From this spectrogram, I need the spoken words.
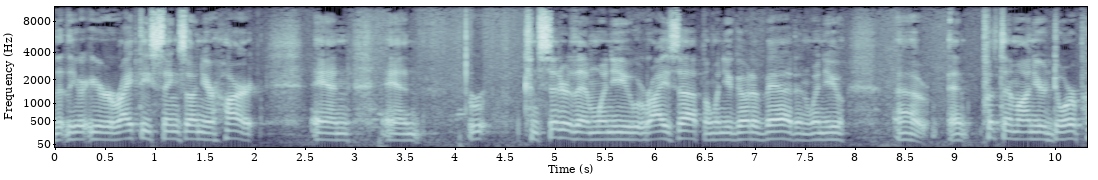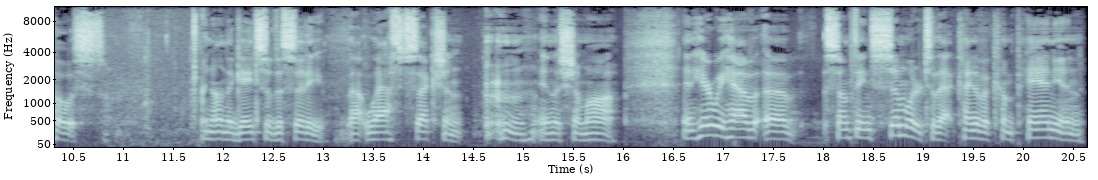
that you're, you're to write these things on your heart and and consider them when you rise up and when you go to bed and when you uh, and put them on your doorposts and on the gates of the city, that last section in the Shema. And here we have uh, something similar to that, kind of a companion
